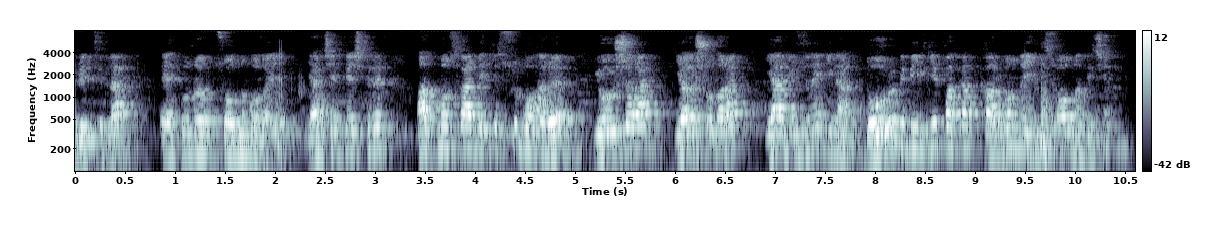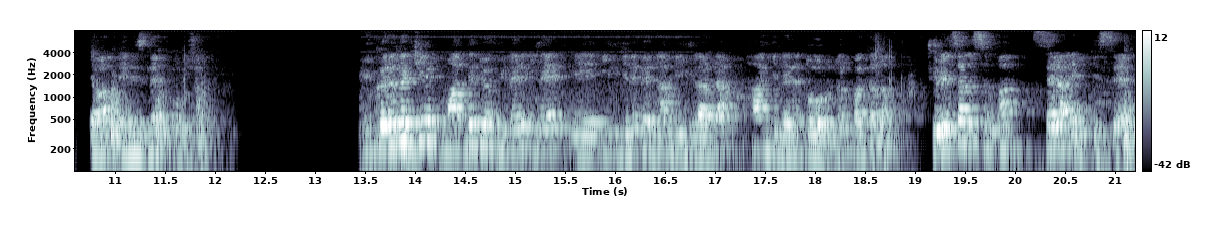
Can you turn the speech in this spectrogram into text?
üretirler. Evet bunu solunum olayı gerçekleştirir. Atmosferdeki su buharı yoğuşarak yağış olarak yeryüzüne iner. Doğru bir bilgi fakat karbonla ilgisi olmadığı için cevap denizli olacak. Yukarıdaki madde döngüleri ile e, ilgili verilen bilgilerden hangileri doğrudur bakalım. Küresel ısınma, sera etkisi,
